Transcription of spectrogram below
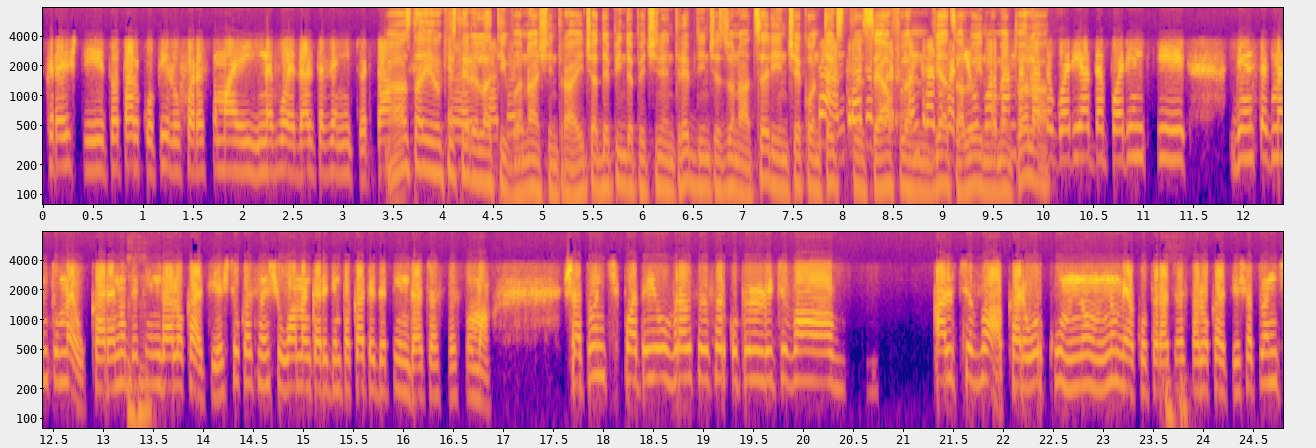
crești total copilul fără să mai ai nevoie de alte venituri. Da? Asta e o chestie Uh, și relativă, atunci- n-aș intra aici, depinde pe cine întrebi, din ce zona a țării, în ce context da, se află în într-adevăr, viața lui în eu vorbeam momentul de ăla. categoria de părinți din segmentul meu, care Mhm. nu depind de alocație. Știu că sunt și oameni care, din păcate, depind de această sumă. Și atunci, poate eu vreau să ofer copilului ceva altceva, care oricum nu, nu mi-acoperă această alocație. Și atunci,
